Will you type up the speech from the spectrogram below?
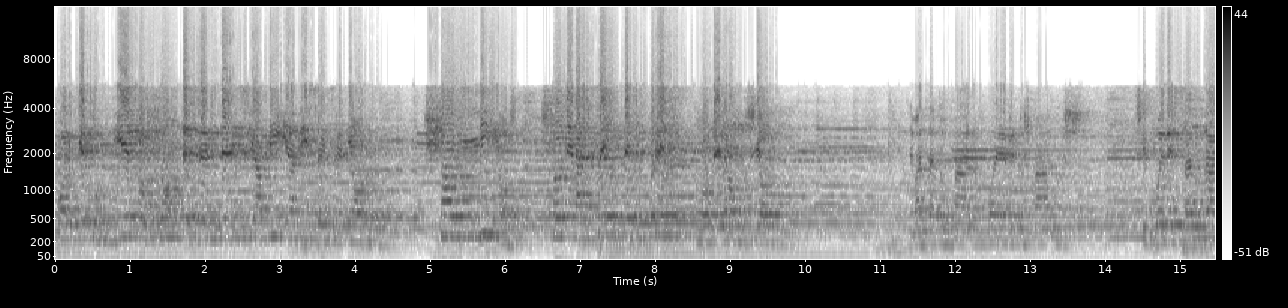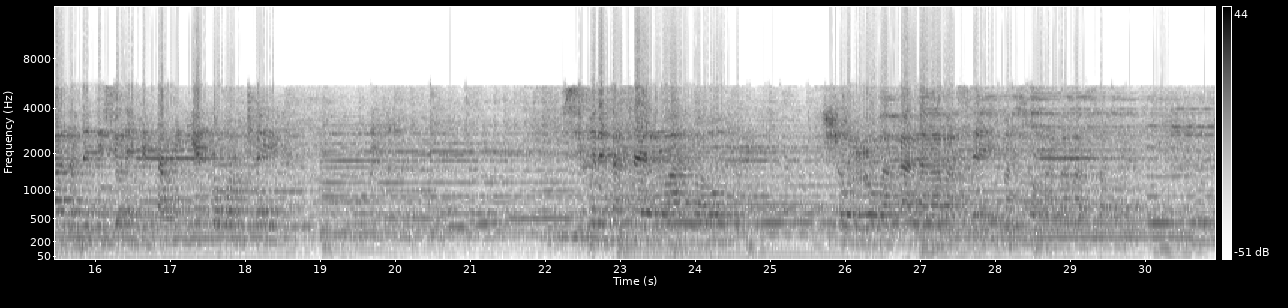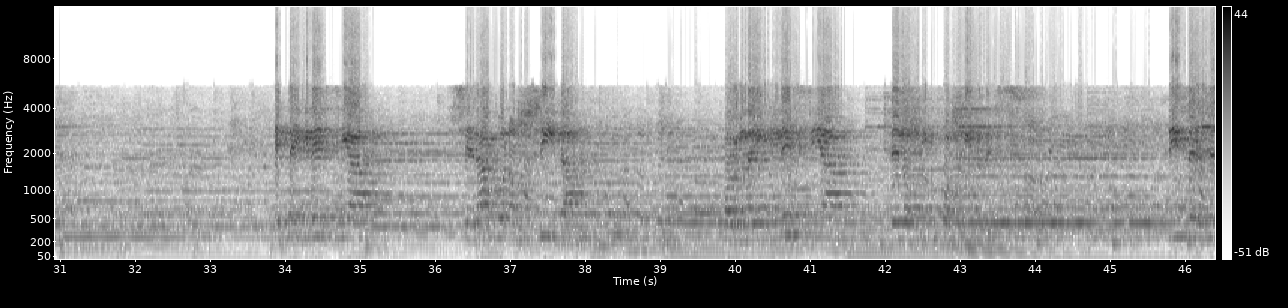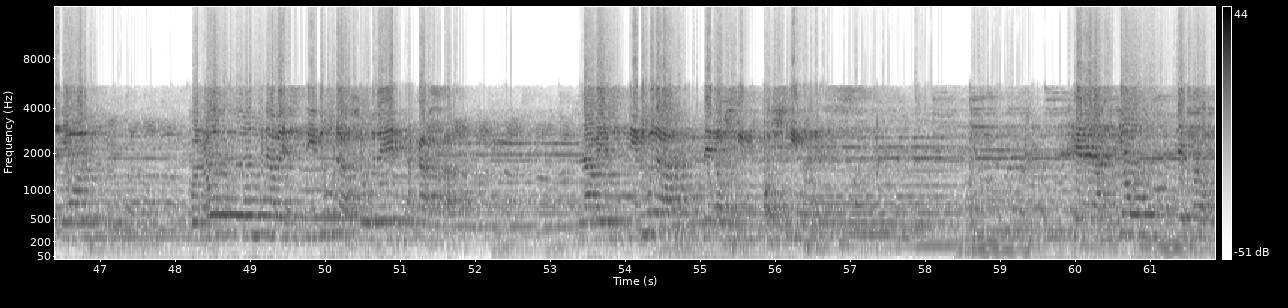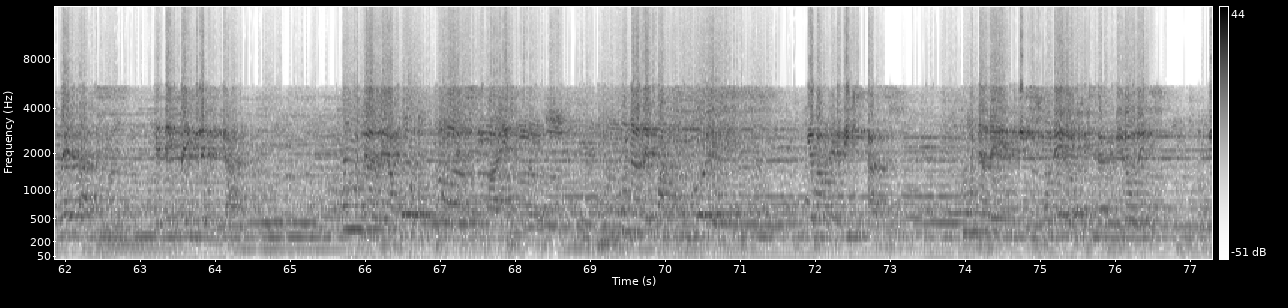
porque tus nietos son descendencia mía, dice el Señor. Son míos, son el aceite fresco de la unción. Levanta tus manos, mueve tus manos. Si puedes saludar las bendiciones que están viniendo por fe. Si puedes hacerlo. será conocida por la iglesia de los imposibles. Dice el Señor, coloco una vestidura sobre esta casa, la vestidura de los imposibles. Generación de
